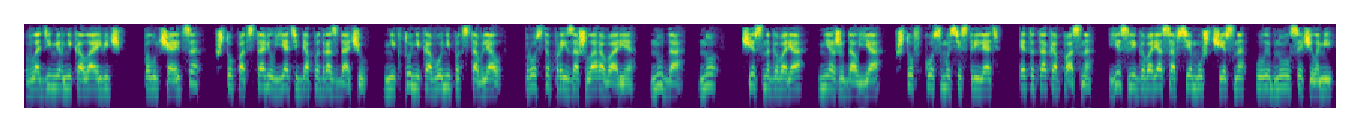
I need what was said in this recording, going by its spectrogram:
Владимир Николаевич, получается, что подставил я тебя под раздачу. Никто никого не подставлял, просто произошла авария. Ну да, но, честно говоря, не ожидал я, что в космосе стрелять, это так опасно. Если говоря совсем уж честно, улыбнулся Челами,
